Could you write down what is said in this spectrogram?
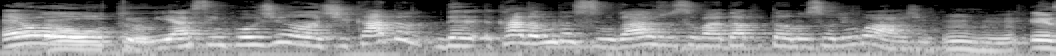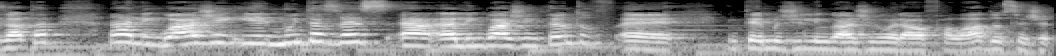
é outro. outro. E assim por diante. Cada, de, cada um desses lugares, você vai adaptando a sua linguagem. Uhum. Exatamente. A linguagem, e muitas vezes, a, a linguagem, tanto é, em termos de linguagem oral falada, ou seja,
